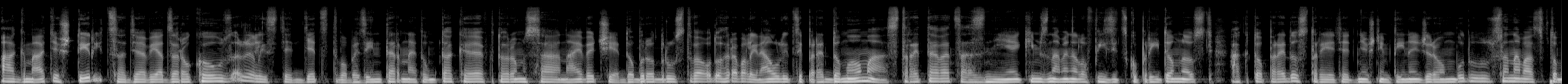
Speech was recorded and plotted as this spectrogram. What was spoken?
Ak máte 40 a viac rokov, zažili ste detstvo bez internetu, také, v ktorom sa najväčšie dobrodružstva odohrávali na ulici pred domom a stretávať sa s niekým znamenalo fyzickú prítomnosť. Ak to predostriete dnešným tínedžerom, budú sa na vás v tom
